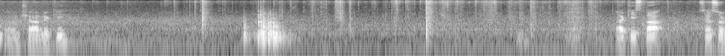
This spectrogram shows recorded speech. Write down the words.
Então a gente abre aqui. Aqui está o sensor.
